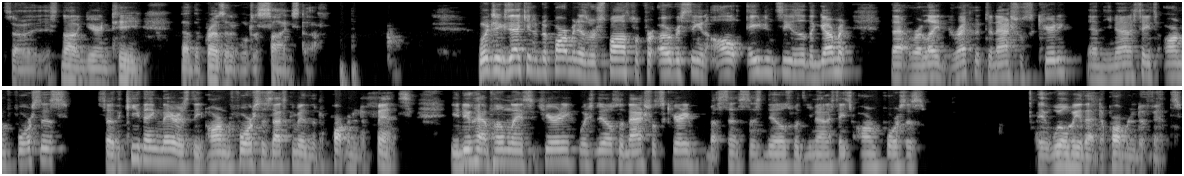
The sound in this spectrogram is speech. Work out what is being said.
So it's not a guarantee that the president will just sign stuff. Which executive department is responsible for overseeing all agencies of the government that relate directly to national security and the United States Armed Forces So the key thing there is the armed forces. That's going to be the Department of Defense. You do have Homeland Security, which deals with national security, but since this deals with the United States Armed Forces, it will be that Department of Defense.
